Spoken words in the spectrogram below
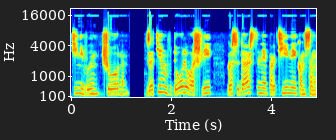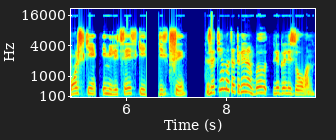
теневым, черным. Затем в долю вошли государственные, партийные, комсомольские и милицейские дельцы. Затем этот рынок был легализован.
